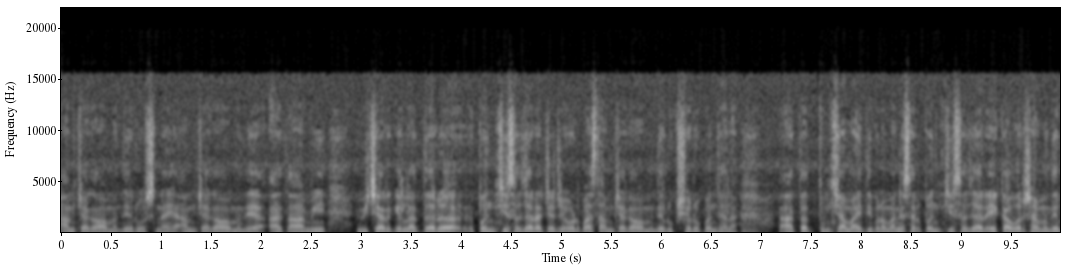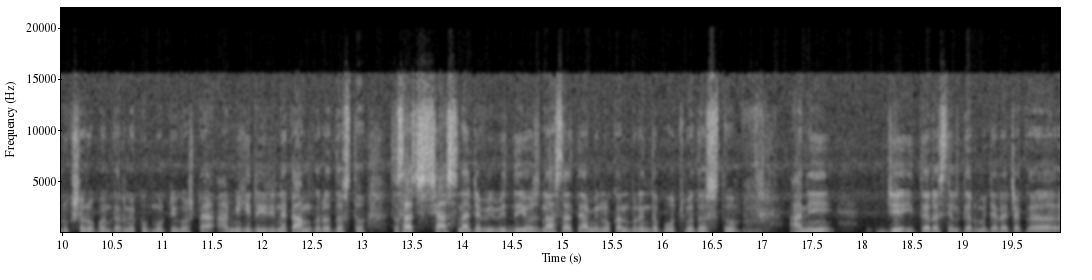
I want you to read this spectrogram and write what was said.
आमच्या गावामध्ये रोषणाई आमच्या गावामध्ये आता आम्ही विचार केला तर पंचवीस हजाराच्या जवळपास आमच्या गावामध्ये वृक्षारोपण झाला. आता तुमच्या माहितीप्रमाणे सर पंचवीस हजार एका वर्षामध्ये वृक्षारोपण करणे खूप मोठी गोष्ट आहे. आम्ही हिरिरीने काम करत असतो. तसाच शासनाच्या विविध योजना असतात त्या आम्ही लोकांपर्यंत पोहोचवत असतो. आणि जे इतर असतील कर्मचाऱ्याच्या क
